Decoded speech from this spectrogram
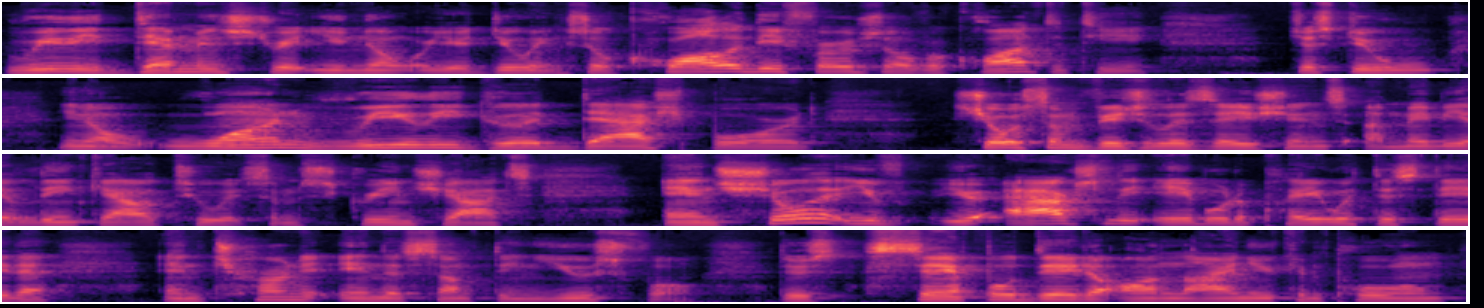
really demonstrate you know what you're doing. So quality first over quantity just do, you know, one really good dashboard, show some visualizations, uh, maybe a link out to it, some screenshots, and show that you've, you're actually able to play with this data and turn it into something useful. There's sample data online you can pull, them,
